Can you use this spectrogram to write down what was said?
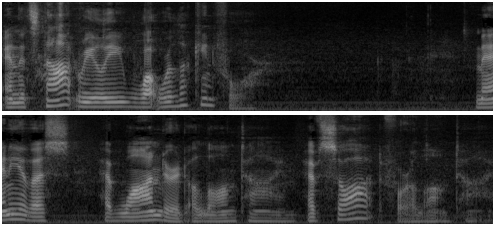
and it's not really what we're looking for. Many of us have wandered a long time, have sought for a long time.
